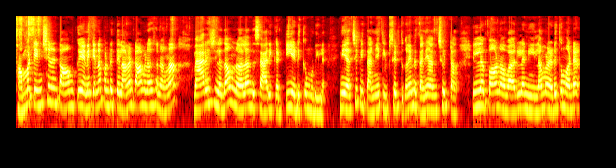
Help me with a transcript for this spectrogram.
செம்ம டென்ஷன் டாமுக்கு. எனக்கு என்ன பண்ணுறது தெரியல. ஆனால் டாம் என்ன சொன்னாங்கன்னா மேரேஜில் தான் உன்னால் அந்த சாரீ கட்டி எடுக்க முடியல. நீ ஆச்சு போய் தனியாக கிளிப்ஸ் எடுத்துக்கணும் என்னை தனியாக அனுப்பிச்சி விட்டாங்க. இல்லைப்பா நான் வரல. நீ இல்லாமல் நான் எடுக்க மாட்டேன்.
